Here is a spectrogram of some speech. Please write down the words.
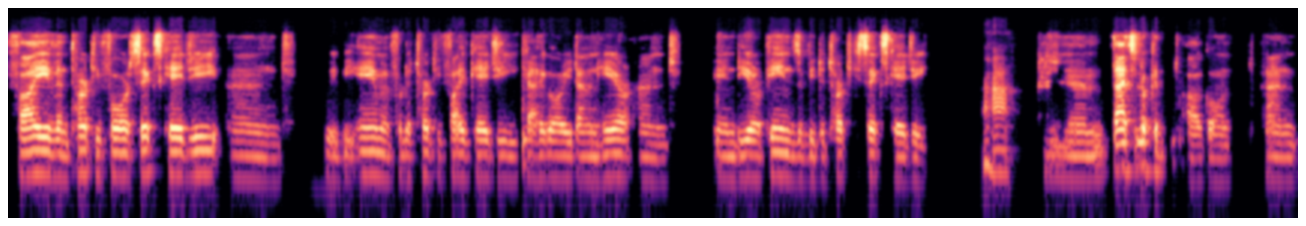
5 and 34 6 kg, and we'd be aiming for the 35 kg category down here, and in the Europeans, it'd be the 36 kg. Uh huh. Um, that's look at all going to plan,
